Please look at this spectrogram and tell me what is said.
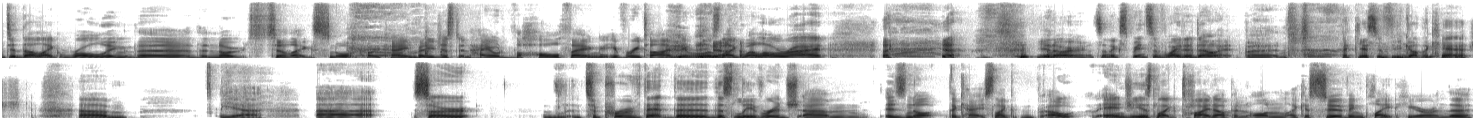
Did the like rolling the the notes to like snort cocaine, but he just inhaled the whole thing every time. Everyone was Yeah. like, "Well, all right." you know, it's an expensive way to do it, but I guess if you got the cash, um, yeah. Uh, so to prove that the this leverage um, is not the case, like oh, Angie is like tied up and on like a serving plate here in the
